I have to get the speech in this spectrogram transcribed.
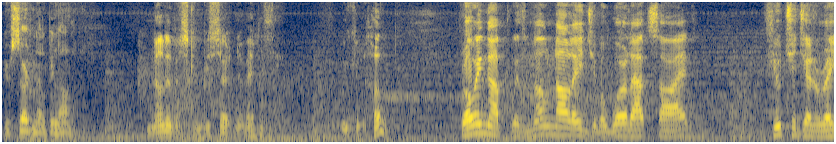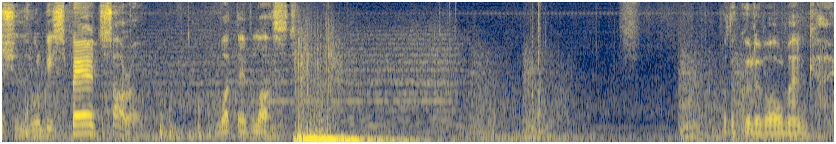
You're certain it'll be long enough? None of us can be certain of anything. We can hope. Growing up with no knowledge of a world outside, future generations will be spared sorrow for what they've lost. For the good of all mankind.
